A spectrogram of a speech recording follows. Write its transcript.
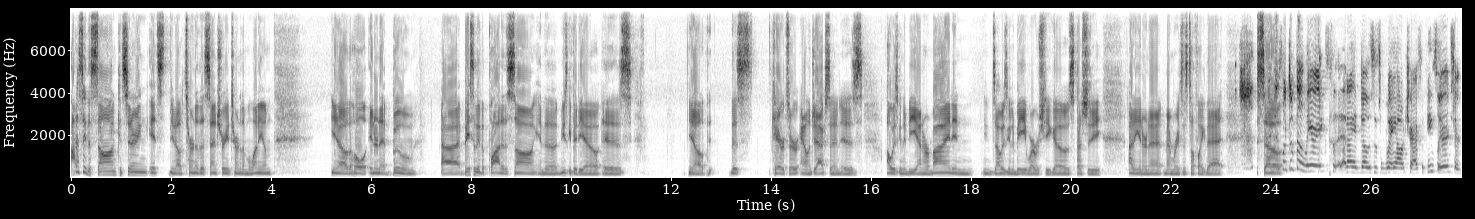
honestly the song, considering it's you know turn of the century, turn of the millennium, you know the whole internet boom. Uh, basically, the plot of the song in the music video is, you know, th- this character Alan Jackson is always going to be on her mind, and he's always going to be wherever she goes, especially on the internet, memories and stuff like that. So I just looked up the lyrics, and I know this is way off track, but these lyrics are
